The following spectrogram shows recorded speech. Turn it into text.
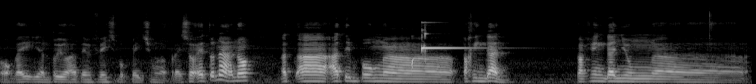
Okay? Yan po yung ating Facebook page mga pre. So, ito na, no? At ah, atin pong ah, pakinggan. Pakinggan yung ah,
